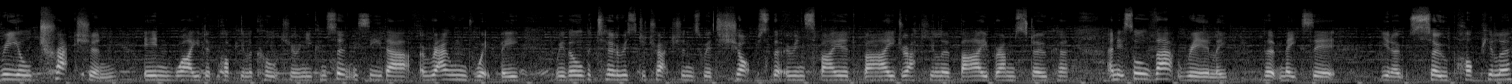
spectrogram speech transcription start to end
real traction in wider popular culture and you can certainly see that around Whitby with all the tourist attractions with shops that are inspired by Dracula, by Bram Stoker and it's all that really that makes it you know so popular.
